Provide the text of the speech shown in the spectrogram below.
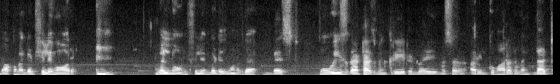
documented film or well known film, but is one of the best movies that has been created by Mr. Arun Kumar Aravind that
